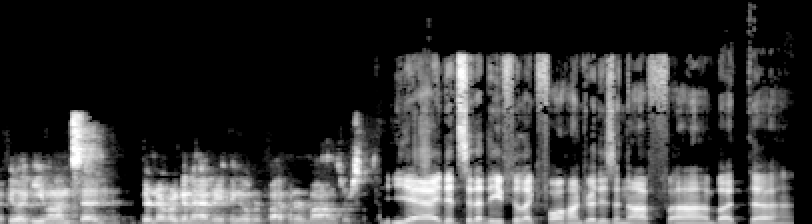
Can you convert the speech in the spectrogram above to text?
I feel like Elon said they're never going to have anything over 500 miles or something. Yeah, I did say that they feel like 400 is enough, uh, but uh,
